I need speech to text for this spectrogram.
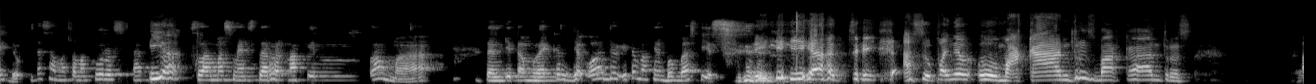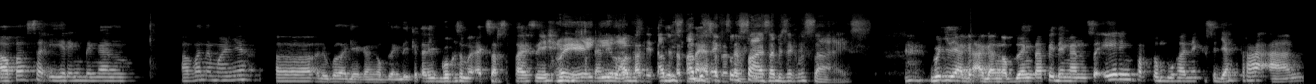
eh dok kita sama-sama kurus tapi Iya. selama semester makin lama dan kita mulai kerja waduh itu makin bombastis iya, cuy. Asupannya, uh, makan, terus makan, terus. apa seiring dengan apa namanya uh, aduh gue lagi agak ngeblank dikit tadi gue bersama exercise sih oh iya gila abis, abis, abis exercise abis exercise gue jadi agak-agak ngeblank tapi dengan seiring pertumbuhannya kesejahteraan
